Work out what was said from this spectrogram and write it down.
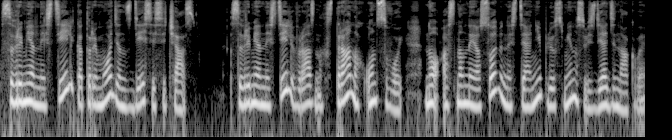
Современный стиль, который моден здесь и сейчас. Современный стиль в разных странах, он свой, но основные особенности, они плюс-минус везде одинаковые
